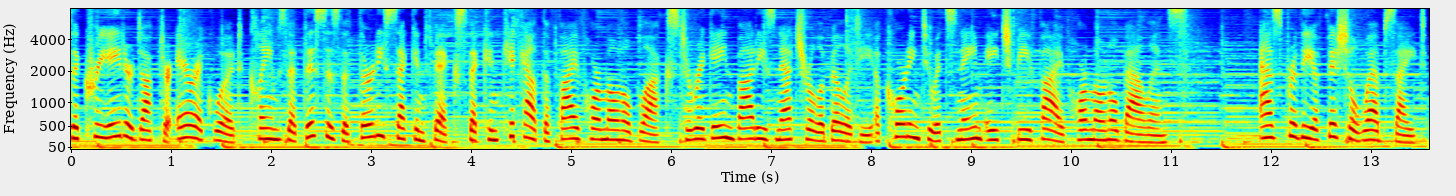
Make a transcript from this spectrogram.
The creator Dr. Eric Wood claims that this is the 30-second fix that can kick out the five hormonal blocks to regain body's natural ability according to its name HB5 hormonal balance. As per the official website,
